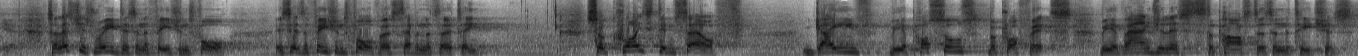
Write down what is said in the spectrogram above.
Yeah. So let's just read this in Ephesians 4. It says, Ephesians 4, verse 7 to 13. So Christ Himself gave the apostles, the prophets, the evangelists, the pastors, and the teachers.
